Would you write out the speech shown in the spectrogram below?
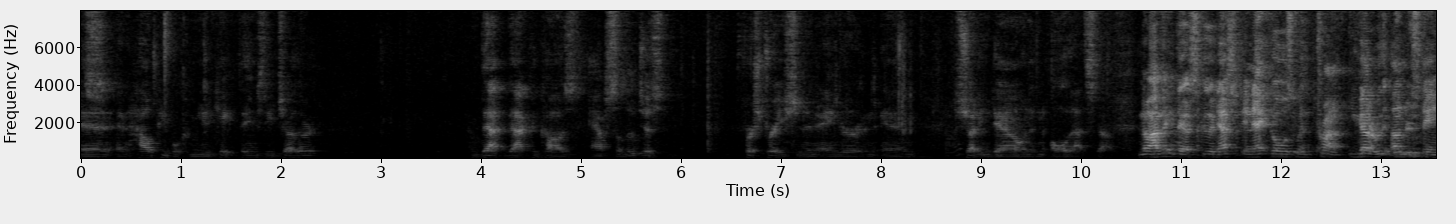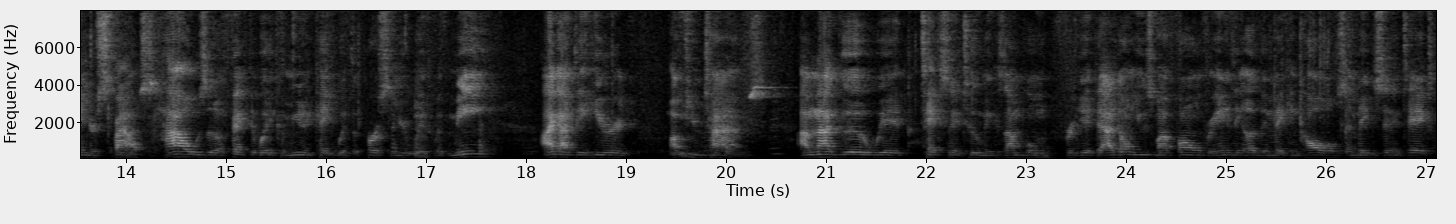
And, and how people communicate things to each other. That, that could cause Absolutely. just frustration and anger and, and shutting down and all that stuff. No, I think that's good. That's and that goes with trying. You got to really understand your spouse. How is it an effective way to communicate with the person you're with? With me, I got to hear it a few times. I'm not good with texting it to me because I'm going to forget that. I don't use my phone for anything other than making calls and maybe sending texts.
